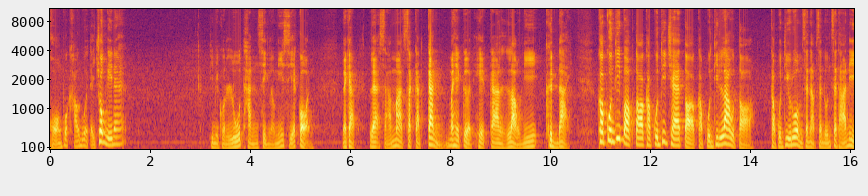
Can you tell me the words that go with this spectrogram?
ของพวกเขาด้วยแต่โชคดีนะ ที่มีคนรู้ทันสิ่งเหล่านี้เสียก่อนนะครับ และสามารถสกัดกั้นไม่ให้เกิดเหตุการณ์เหล่านี้ขึ้นได้ ขอบคุณที่บอกต่อ ขอบคุณที่แชร์ต่อ ขอบคุณที่เล่าต่อ ขอบคุณที่ร่วมสนับสนุนสถานี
